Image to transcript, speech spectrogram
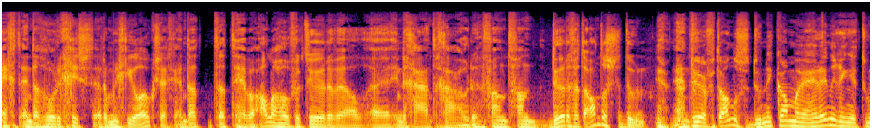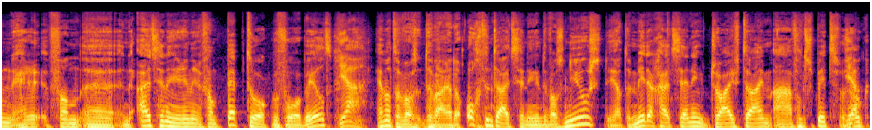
echt. En dat hoorde ik gisteren Michiel ook zeggen. En dat, dat hebben alle hoofdacteuren wel uh, in de gaten gehouden. Van, van durf het anders te doen. Ja, en durf het anders te doen. Ik kan me herinneringen toen her, van uh, een uitzending herinneren van Pep Talk bijvoorbeeld. Ja. He, want er, was, er waren de ochtenduitzendingen, er was nieuws. Je had de middaguitzending, drive time, avondspits. was ja. ook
